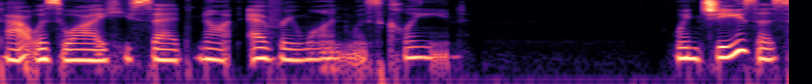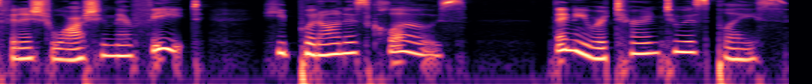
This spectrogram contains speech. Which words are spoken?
That was why he said not everyone was clean. When Jesus finished washing their feet, he put on his clothes. Then he returned to his place.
